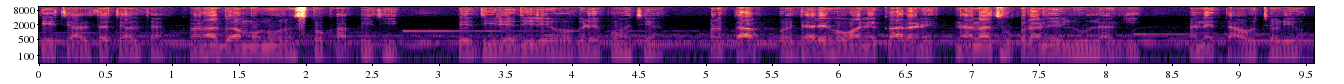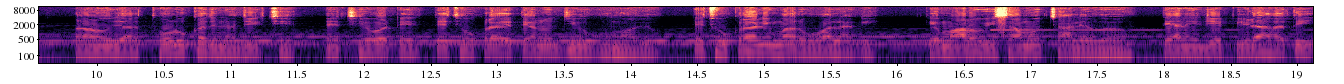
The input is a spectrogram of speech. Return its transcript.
તે ચાલતા ચાલતા ઘણા ગામોનો રસ્તો કાપે છે. તે ધીરે ધીરે વગડે પહોંચ્યા, પણ તાપ વધારે હોવાને કારણે નાના છોકરાને લૂ લાગી અને તાવ ચડ્યો. રણુજા થોડુંક જ નજીક છે ને છેવટે તે છોકરાએ તેનો જીવ ગુમાવ્યો. તે છોકરાની માં રોવા લાગી કે મારો વિસામો ચાલ્યો ગયો. તેની જે પીડા હતી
